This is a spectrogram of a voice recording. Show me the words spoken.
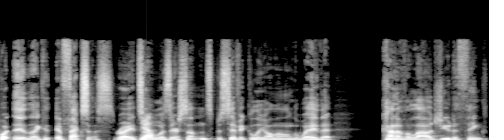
put it like it affects us, right? So was there something specifically along the way that kind of allowed you to think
